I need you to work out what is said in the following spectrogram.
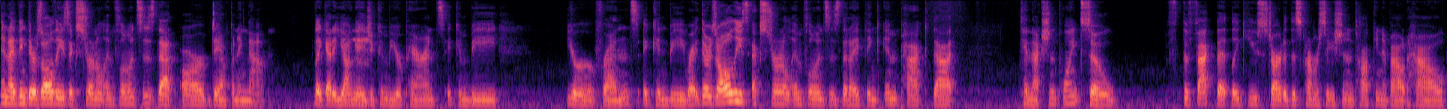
And i think there's all these external influences that are dampening that. Like at a young mm-hmm. age it can be your parents it can be your friends it can be right? There's all these external influences that i think impact that connection point. So the fact that like you started this conversation and talking about how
